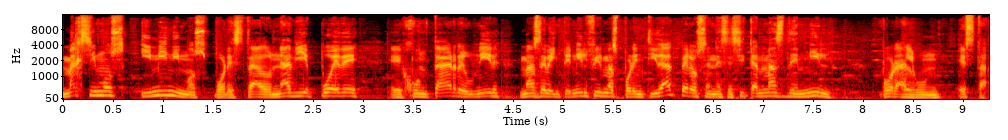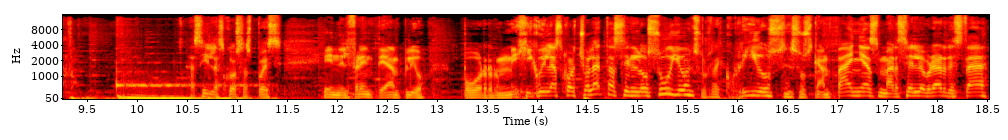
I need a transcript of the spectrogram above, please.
máximos y mínimos por estado. Nadie puede eh, juntar, reunir más de 20 mil firmas por entidad, pero se necesitan más de mil por algún estado. Así las cosas, pues, en el Frente Amplio por México. Y las corcholatas en lo suyo, en sus recorridos, en sus campañas. Marcelo Ebrard está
